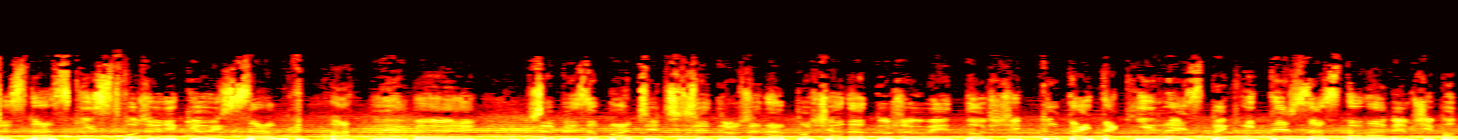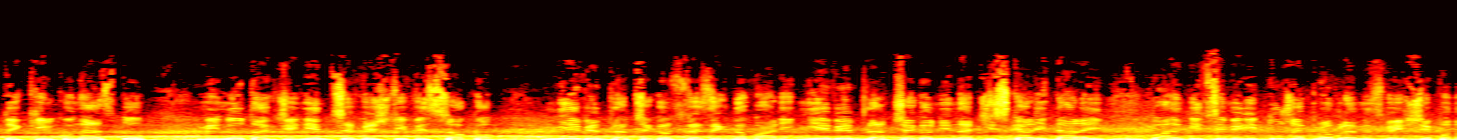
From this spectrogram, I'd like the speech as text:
szesnastki, stworzenie jakiegoś zamka, e, żeby zobaczyć, że drużyna posiada duże umiejętności. Tutaj taki respekt i też zastanawiam się po tych kilkunastu minutach, gdzie Niemcy wyszli wysoko. Nie wiem dlaczego zrezygnowali, nie wiem dlaczego nie naciskali dalej, bo Anglicy mieli duże problemy z wyjściem pod,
